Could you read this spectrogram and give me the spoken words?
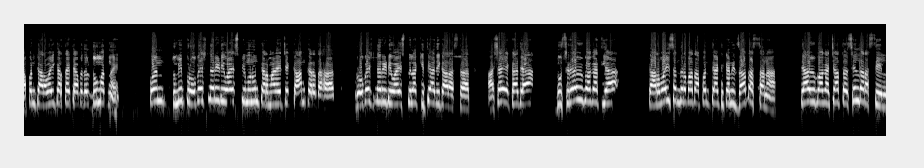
आपण कारवाई करताय त्याबद्दल दुमत नाही. पण तुम्ही प्रोबेशनरी डिवाइस पी म्हणून करमाळ्याचे काम करत आहात. प्रोबेशनरी डिवाइस पीला किती अधिकार असतात? अशा एखाद्या दुसऱ्या विभागातल्या कारवाई संदर्भात आपण त्या ठिकाणी जात असताना त्या विभागाच्या तहसीलदार असतील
